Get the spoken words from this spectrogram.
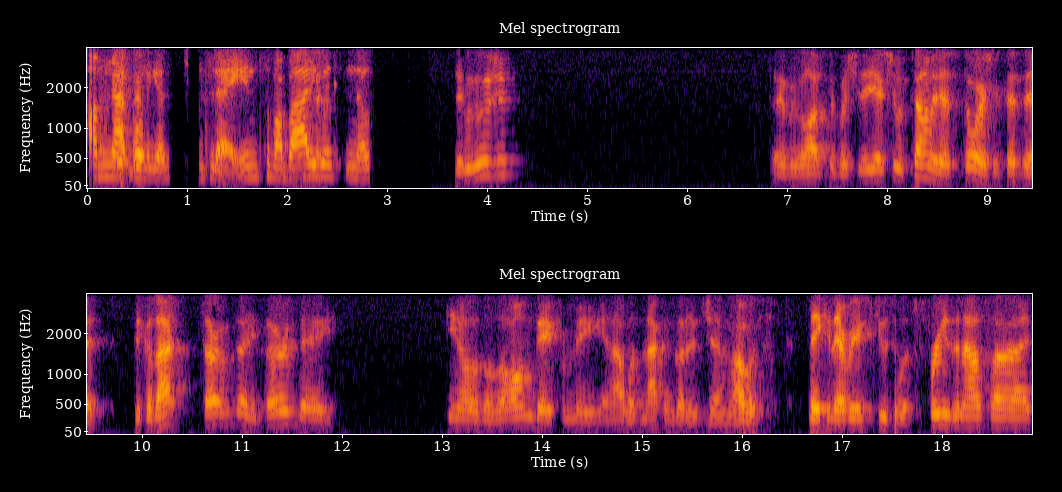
I'm not going to get to the gym today, and so my body was, you know, Did we lose you? Hey, we lost her. But she, yeah, she was telling me that story. She said that because I Thursday, Thursday, you know, was a long day for me, and I was not going to go to the gym. I was making every excuse. It was freezing outside,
